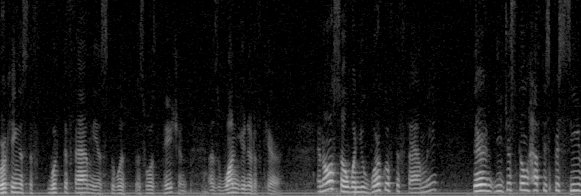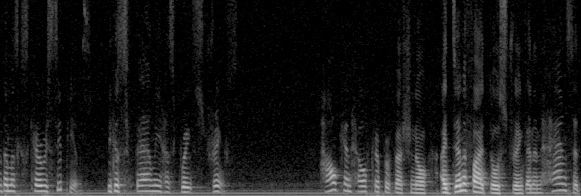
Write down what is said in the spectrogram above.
working as the, with the family as, the, with, as well as the patient as one unit of care. And also, when you work with the family, you just don't have to perceive them as care recipients because family has great strengths. how can healthcare professional identify those strengths and enhance it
